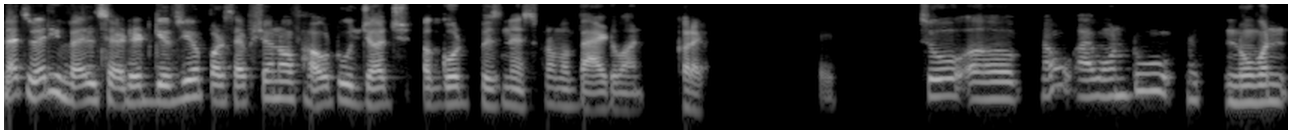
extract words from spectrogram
That's very well said. It gives you a perception of how to judge a good business from a bad one. correct? So uh, now I want to, like, no one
